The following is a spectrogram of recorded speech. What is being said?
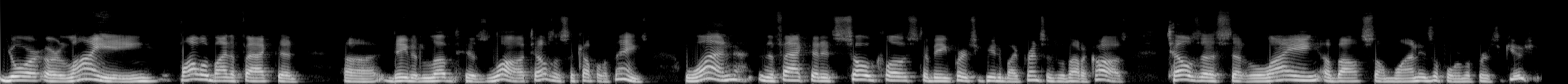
your or lying, followed by the fact that uh, David loved his law, tells us a couple of things. One, the fact that it's so close to being persecuted by princes without a cause tells us that lying about someone is a form of persecution.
